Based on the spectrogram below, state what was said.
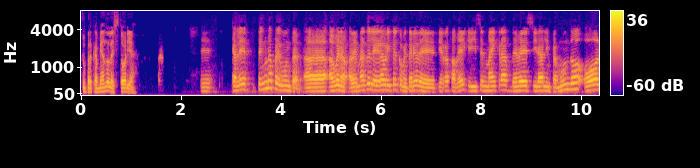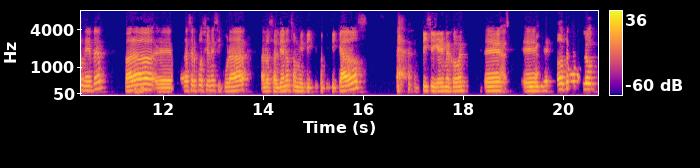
supercambiando la historia. Eh, Caleb, tengo una pregunta. Ah, ah, bueno, además de leer ahorita el comentario de Tierra Fabel que dice en Minecraft debes ir al inframundo o Nether para, eh, para hacer pociones y curar a los aldeanos zombificados. PC Gamer, joven. Eh, eh, otra, lo,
